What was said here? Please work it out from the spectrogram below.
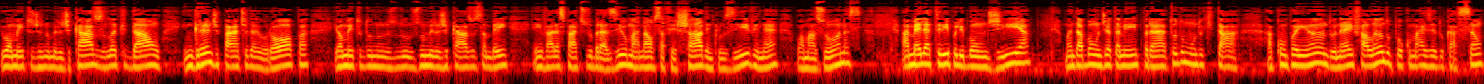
e o aumento de número de casos, lockdown em grande parte da Europa e aumento do, dos números de casos também em várias partes do Brasil. Manaus está fechada, inclusive, né? O Amazonas. Amélia Trípoli, bom dia. Mandar bom dia também para todo mundo que está acompanhando, né, e falando um pouco mais de educação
